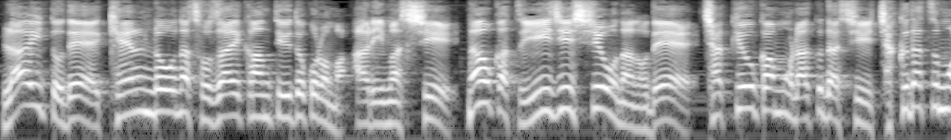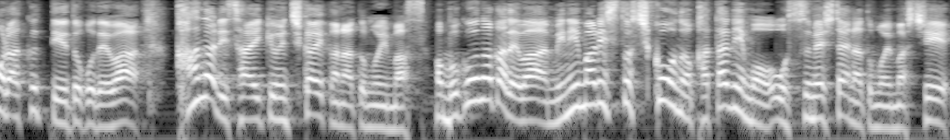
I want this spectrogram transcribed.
ライトで堅牢な素材感というところもありましすし、なおかつイージー仕様なので、着用感も楽だし、着脱も楽っていうところでは、かなり最強に近いかなと思います。まあ、僕の中ではミニマリスト志向の方にもお勧めしたいなと思いますし、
